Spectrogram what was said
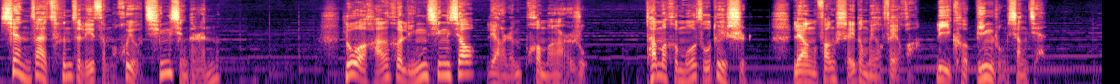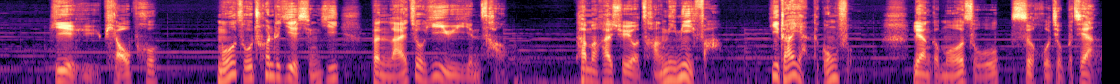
现在村子里怎么会有清醒的人呢？洛寒和林青霄两人破门而入，他们和魔族对视，两方谁都没有废话，立刻兵戎相见。夜雨瓢泼，魔族穿着夜行衣，本来就易于隐藏，他们还学有藏匿秘法，一眨眼的功夫，两个魔族似乎就不见了。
